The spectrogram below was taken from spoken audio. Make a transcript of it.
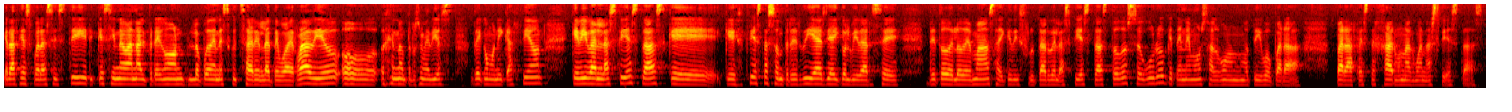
Gracias por asistir, que si no van al pregón lo pueden escuchar en la TVI Radio o en otros medios de comunicación, que vivan las fiestas, que, que fiestas son tres días y hay que olvidarse de todo lo demás, hay que disfrutar de las fiestas. Todos seguro que tenemos algún motivo para, para festejar unas buenas fiestas.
